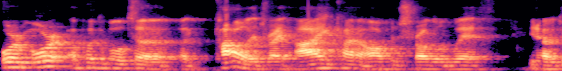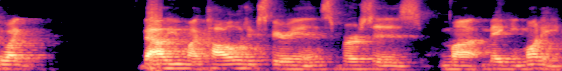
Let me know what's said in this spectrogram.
Or more applicable to like college, right? I kind of often struggled with, you know, do I value my college experience versus my making money?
